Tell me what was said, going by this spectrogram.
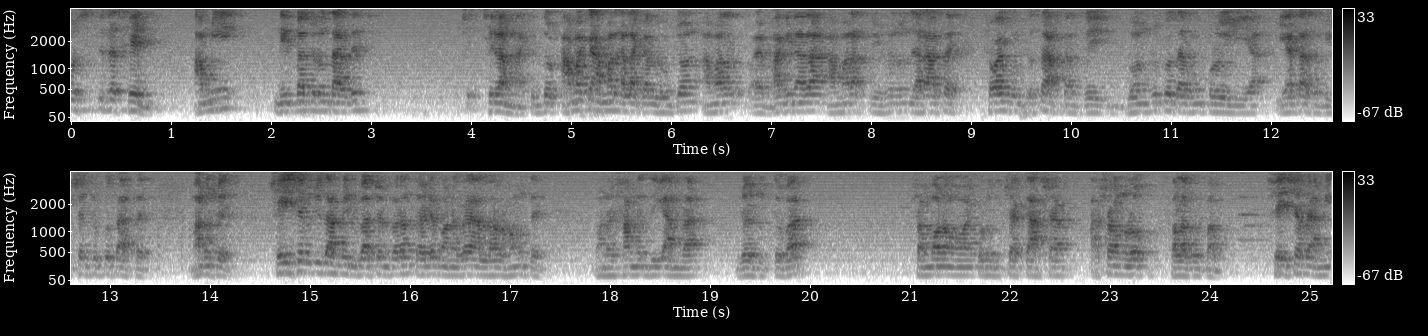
পরিস্থিতিটা সেম আমি নির্বাচনে দাঁড়াতে ছিলাম না কিন্তু আমাকে আমার এলাকার লোকজন আমার ভাগিনারা আমার আত্মীয় স্বজন যারা আছে সবাই বলতেছে আপনার যে গ্রহণযোগ্যতা এবং ইয়াটা আছে, বিশ্বাসযোগ্যতা আছে মানুষের, সেই হিসেবে যদি আপনি নির্বাচন করেন, তাহলে মনে করেন আল্লাহর রহমতে মানে সামনের দিকে আমরা জয়যুক্ত বা সম্ভাবনাময় কোনো কিছু একটা আশা আশা অনুরূপ ফলাফল পাবো। সেই হিসাবে আমি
